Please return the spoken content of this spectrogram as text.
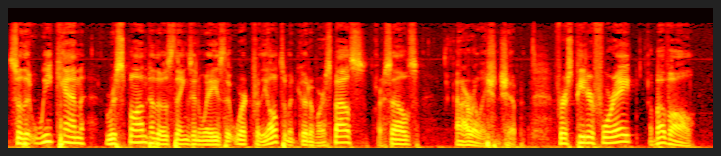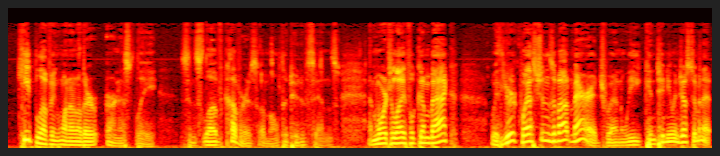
so that we can respond to those things in ways that work for the ultimate good of our spouse, ourselves, and our relationship. 1 Peter 4 8, above all, keep loving one another earnestly, since love covers a multitude of sins. And more to life will come back with your questions about marriage when we continue in just a minute.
